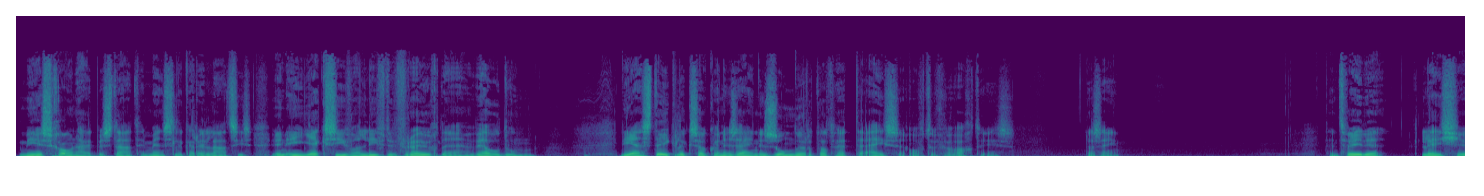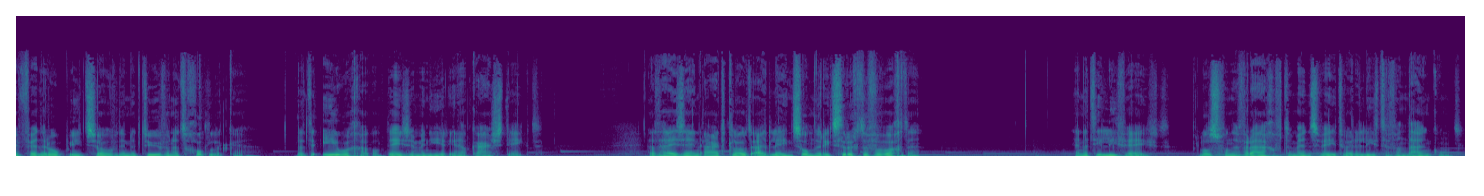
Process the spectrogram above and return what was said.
Meer schoonheid bestaat in menselijke relaties. Een injectie van liefde, vreugde en weldoen. Die aanstekelijk zou kunnen zijn zonder dat het te eisen of te verwachten is. Dat is één. Ten tweede lees je verderop iets over de natuur van het goddelijke. Dat de eeuwige op deze manier in elkaar steekt dat hij zijn aardkloot uitleent zonder iets terug te verwachten. En dat hij lief heeft, los van de vraag of de mens weet waar de liefde vandaan komt.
